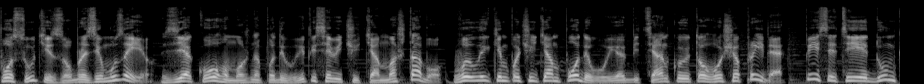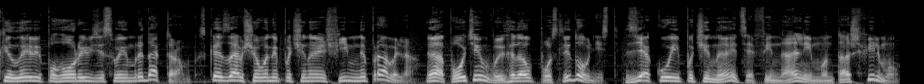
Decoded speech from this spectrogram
по суті, з образів музею з якого можна подивитися відчуттям масштабу, великим почуттям подиву і обіцянкою того, що прийде. Після цієї думки Леві поговорив зі своїм редактором, сказав, що вони починають фільм неправильно, а потім вигадав послідовність, з якої починається фінальний монтаж фільму.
